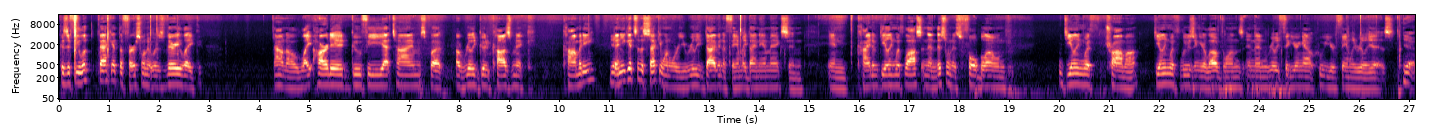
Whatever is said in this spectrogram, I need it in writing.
Because if you look back at the first one, it was very like I don't know, lighthearted, goofy at times, but a really good cosmic comedy. Yeah. Then you get to the second one where you really dive into family dynamics and and kind of dealing with loss, and then this one is full blown dealing with trauma, dealing with losing your loved ones, and then really figuring out who your family really is. yeah.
